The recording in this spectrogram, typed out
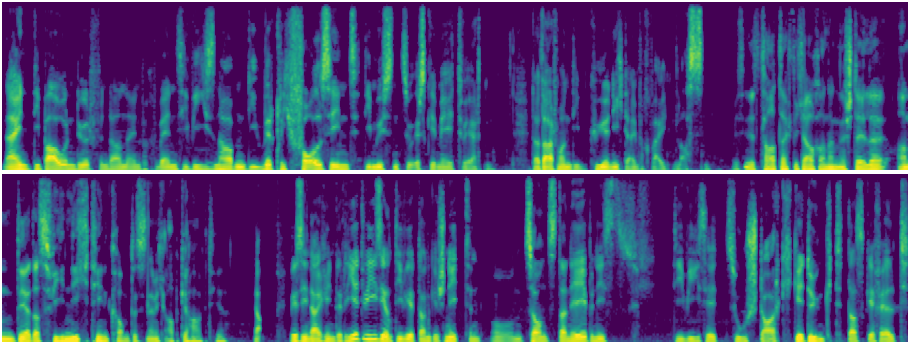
Nein, die Bauern dürfen dann einfach, wenn sie Wiesen haben, die wirklich voll sind, die müssen zuerst gemäht werden. Da darf man die Kühe nicht einfach weiden lassen. Wir sind jetzt tatsächlich auch an einer Stelle, an der das Vieh nicht hinkommt. Das ist nämlich abgehakt hier. Ja, wir sind eigentlich in der Riedwiese und die wird dann geschnitten und sonst daneben ist die Wiese zu stark gedüngt. Das gefällt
